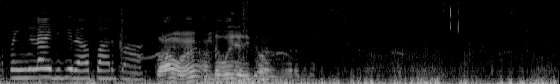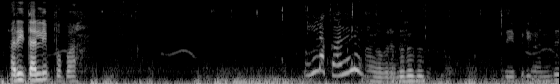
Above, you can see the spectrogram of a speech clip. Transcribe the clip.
அப்ப இங்கெல்லாம் இருக்கிறா பாருப்பா பாவம் அந்த உயிர் வரணும் ஹரி தள்ளி போப்பா இல்ல கண்ணு. அங்க இது எப்படி வந்து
